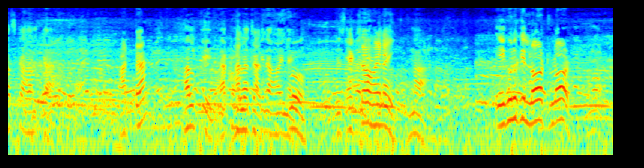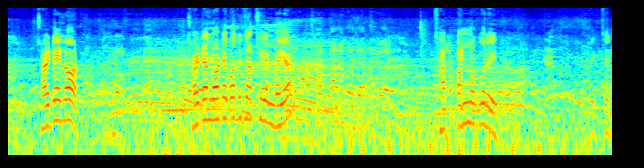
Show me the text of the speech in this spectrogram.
আজকে হালকা। আটটা? হালকে এখন হালকা কিনা হয়। একটাও হয় নাই? না। এগুলো কি লট লট? ছয়টাই লট? ছয়টা লটে কত চাচ্ছিলেন ভাইয়া? ছাপ্পান্ন করে দেখছেন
